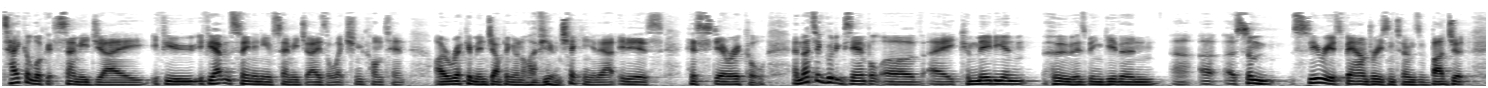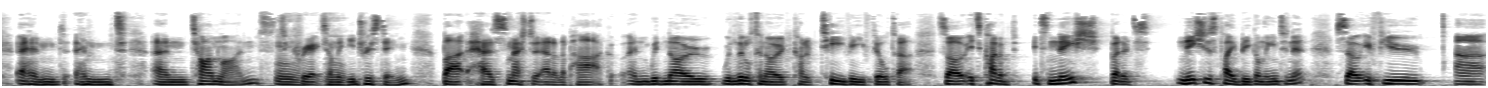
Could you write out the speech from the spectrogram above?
take a look at Sammy J. If you if you haven't seen any of Sammy J's election content, I recommend jumping on iView and checking it out. It is hysterical, and that's a good example of a comedian who has been given uh, uh, uh some serious boundaries in terms of budget and and and timelines to mm, create something mm. interesting, but has smashed it out of the park, and with no with little to no kind of TV film filter. So it's kind of, it's niche, but it's, niches play big on the internet. So if you, uh,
